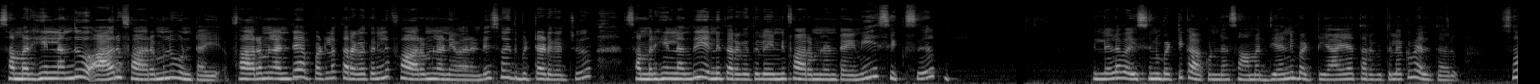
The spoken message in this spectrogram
సమ్మర్ హిల్ నందు ఆరు ఫారములు ఉంటాయి. ఫారములు అంటే అప్పట్లో తరగతుల్ని ఫారములు అనేవారండి. సో ఇది బిట్ అడగచ్చు. సమ్మర్ హిల్ నందు ఎన్ని తరగతులు ఎన్ని ఫారములు ఉంటాయని సిక్స్. పిల్లల వయసును బట్టి కాకుండా సామర్థ్యాన్ని బట్టి ఆయా తరగతులకు వెళ్తారు. సో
